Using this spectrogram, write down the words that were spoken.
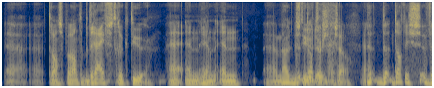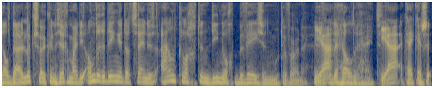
uh, transparante bedrijfsstructuur. Hè, en, ja. en, en um, nou, bestuurders dat, en zo. Ja. Dat is wel duidelijk, zou je kunnen zeggen. Maar die andere dingen, dat zijn dus aanklachten die nog bewezen moeten worden. Ja. Voor de helderheid. Ja, kijk, en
